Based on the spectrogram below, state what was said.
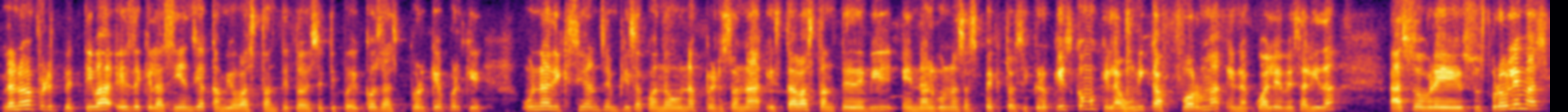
la nueva perspectiva es de que la ciencia cambió bastante todo ese tipo de cosas. ¿Por qué? Porque una adicción se empieza cuando una persona está bastante débil en algunos aspectos y creo que es como que la única forma en la cual le ve salida sobre sus problemas.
